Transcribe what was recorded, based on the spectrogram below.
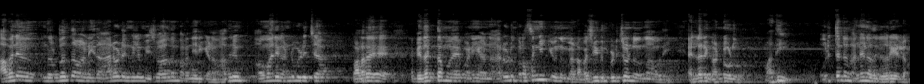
അവന് നിർബന്ധമാണ് ഇത് ആരോടെങ്കിലും വിശ്വാസം പറഞ്ഞിരിക്കണം. അതിന് അവന്മാര് കണ്ടുപിടിച്ച വളരെ വിദഗ്ധമായ പണിയാണ്. ആരോടും പ്രസംഗിക്കൊന്നും വേണ്ട. പക്ഷെ ഇത് പിടിച്ചോണ്ട് വന്നാൽ മതി. എല്ലാവരും കണ്ടോളൂ. മതി. ഒരുത്തന്റെ തന്നെ അത് കയറിയല്ലോ.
